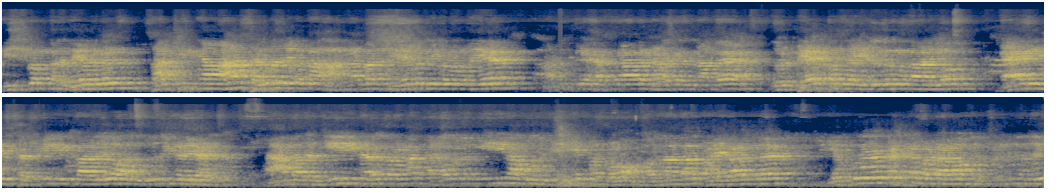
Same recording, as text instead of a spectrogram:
விஸ்வங்கர தேவர்கள் சாட்சிஞாக சர்வதேவதாக அதனால தேவதைகளுடைய அனுகிரகத்தால நடக்கிறதுனால ஒரு பேப்பர்ல எழுதுறதுனாலயோ மேரேஜ் சர்டிபிகேட்னாலயோ அது உறுதி கிடையாது. நாம் அதை மீறி நடக்கிறோம்னா கடவுளை மீறி நாம் ஒரு விஷயம் பண்றோம். அதனாலதான் பழைய காலத்துல எவ்வளவு கஷ்டப்பட்டாலும் அந்த பெண் வந்து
